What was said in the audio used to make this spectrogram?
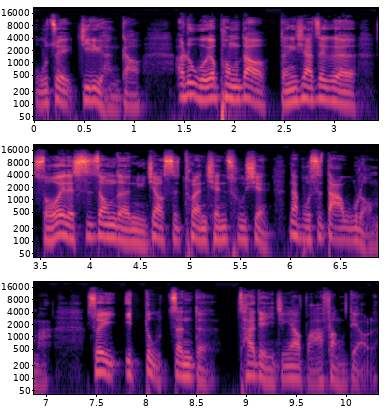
无罪几率很高啊。如果又碰到等一下这个所谓的失踪的女教师突然间出现，那不是大乌龙吗？所以一度真的差点已经要把她放掉了。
